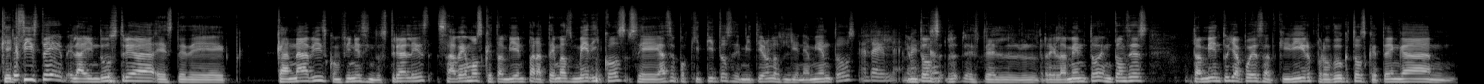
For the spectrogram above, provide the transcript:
que existe la industria este, de cannabis con fines industriales. Sabemos que también para temas médicos se hace poquitito se emitieron los lineamientos. El reglamento. Entonces, este, el reglamento. Entonces, también tú ya puedes adquirir productos que tengan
